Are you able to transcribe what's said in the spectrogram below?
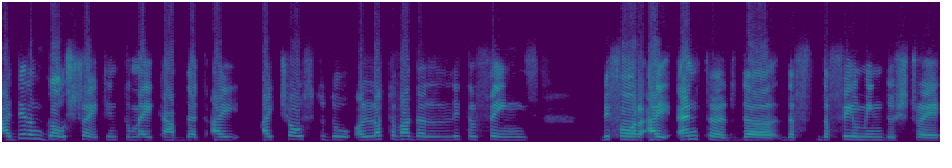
I didn't go straight into makeup. That I I chose to do a lot of other little things before I entered the the the film industry,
